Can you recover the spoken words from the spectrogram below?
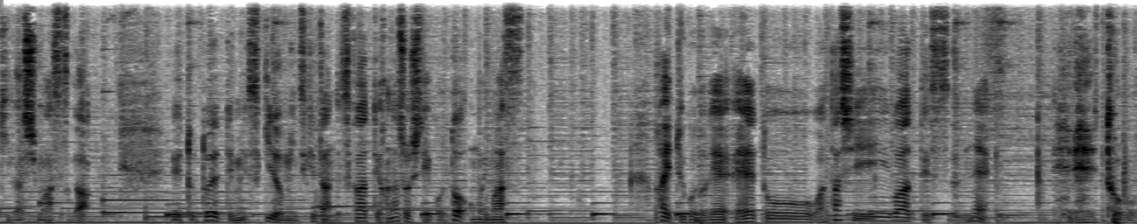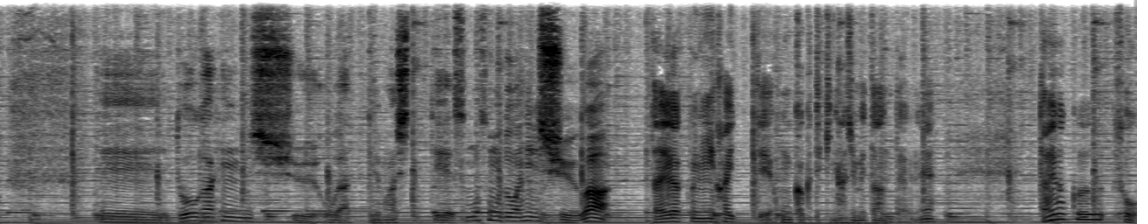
気がしますが、えーと、どうやってスキルを身につけたんですか？っていう話をしていこうと思います。はい、ということで、えっ、と、私はですね、えっ、と、えー動画編集をやってましてそもそも動画編集は大学に入って本格的に始めたんだよね。大学そう。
